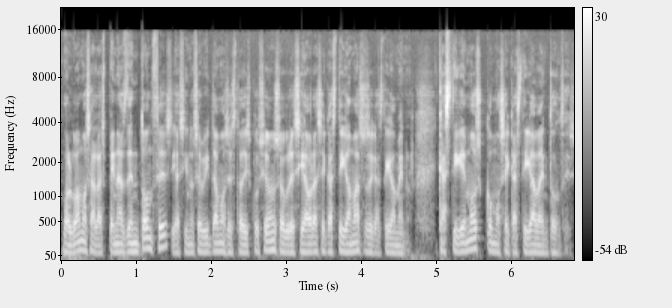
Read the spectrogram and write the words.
Volvamos a las penas de entonces y así nos evitamos esta discusión sobre si ahora se castiga más o se castiga menos. Castiguemos como se castigaba entonces.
